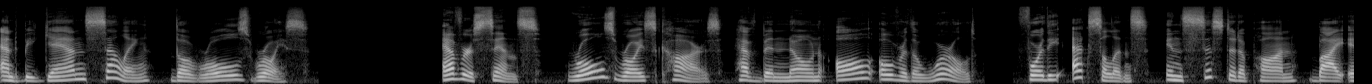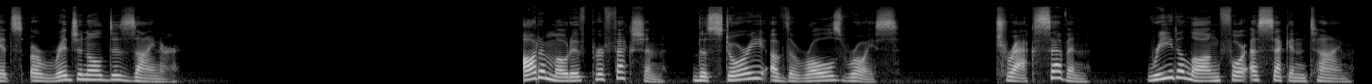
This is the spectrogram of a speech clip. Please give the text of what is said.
and began selling the Rolls Royce. Ever since, Rolls Royce cars have been known all over the world for the excellence insisted upon by its original designer. Automotive Perfection The Story of the Rolls Royce. Track 7. Read along for a second time.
